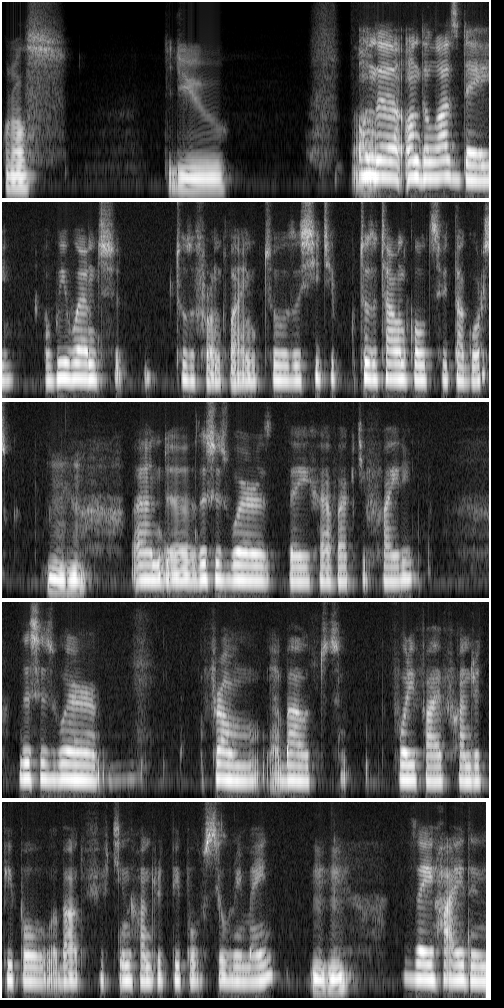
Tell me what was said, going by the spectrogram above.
what else did you? on the on the last day, we went to the front line to the city to the town called Svitogorsk, Mhm. and uh, this is where they have active fighting. This is where, from about 4,500 people, about 1,500 people still remain. Mhm. They hide in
